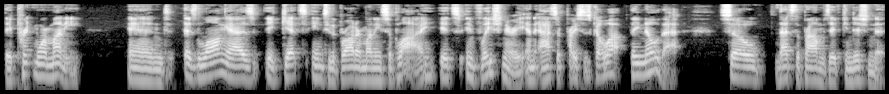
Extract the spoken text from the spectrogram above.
they print more money. And as long as it gets into the broader money supply it's inflationary and asset prices go up. They know that. So that's the problem is they've conditioned it.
